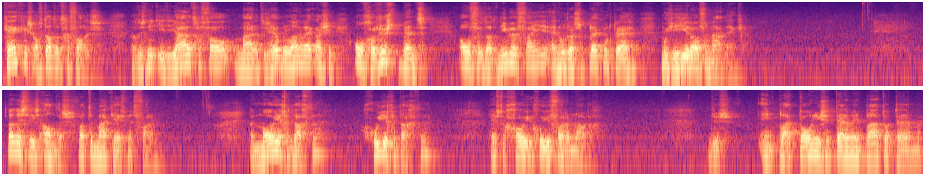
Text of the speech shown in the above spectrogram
Kijk eens of dat het geval is. Dat is niet ieder jaar het geval, maar het is heel belangrijk als je ongerust bent over dat nieuwe van je en hoe dat zijn plek moet krijgen, moet je hierover nadenken. Dan is er iets anders wat te maken heeft met vorm. Een mooie gedachte, goede gedachte, heeft een goede vorm nodig. Dus in platonische termen, in Plato-termen,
